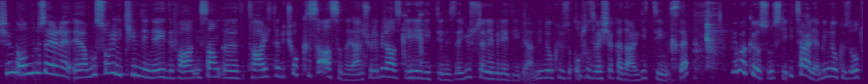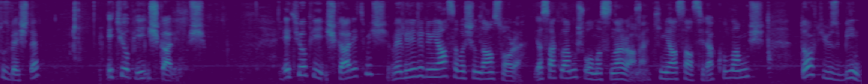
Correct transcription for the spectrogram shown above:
Şimdi onun üzerine e, Mussolini kimdi neydi falan insan e, tarih tabii çok kısa aslında yani şöyle biraz geriye gittiğinizde 100 sene bile değil yani 1935'e kadar gittiğinizde bir bakıyorsunuz ki İtalya 1935'te Etiyopya'yı işgal etmiş. Etiyopya'yı işgal etmiş ve Birinci Dünya Savaşı'ndan sonra yasaklanmış olmasına rağmen kimyasal silah kullanmış. 400 bin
